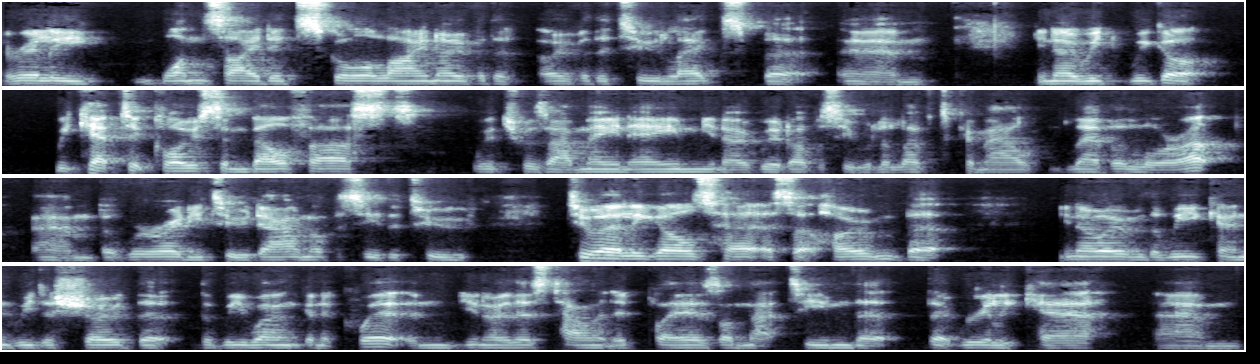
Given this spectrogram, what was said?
a really one-sided score line over the over the two legs, but um, you know, we we got we kept it close in Belfast, which was our main aim. You know, we'd obviously would have loved to come out level or up, um, but we're already two down. Obviously, the two two early goals hurt us at home, but you know, over the weekend we just showed that that we weren't going to quit, and you know, there's talented players on that team that that really care. Um,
